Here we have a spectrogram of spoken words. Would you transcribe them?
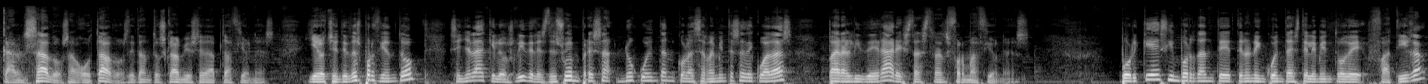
cansados, agotados de tantos cambios y adaptaciones. Y el 82% señala que los líderes de su empresa no cuentan con las herramientas adecuadas para liderar estas transformaciones. ¿Por qué es importante tener en cuenta este elemento de fatiga?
